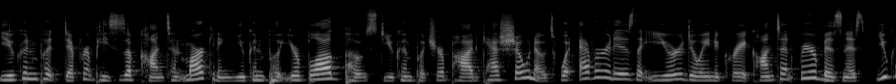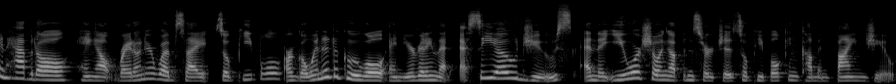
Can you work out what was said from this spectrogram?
you can put different pieces of content marketing. You can put your blog post, you can put your podcast show notes, whatever it is that you're doing to create content for your business, you can have it all hang out right on your website. So people are going into Google and you're getting that SEO juice and that you are showing up in searches so people can come and find you.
